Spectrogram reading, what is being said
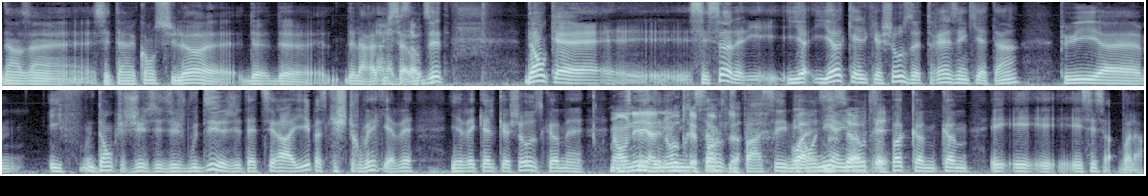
dans un c'était un consulat de, de, de l'Arabie Saoudite. Donc c'est ça, il y, a, il y, a, quelque chose de très inquiétant. Puis donc, je, vous dis, j'étais tiraillé parce que je trouvais qu'il y avait, il y avait quelque chose comme. Mais on est à une autre époque, là. Passé, mais on est, à une autre époque comme. comme et, et, et, c'est ça, voilà.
